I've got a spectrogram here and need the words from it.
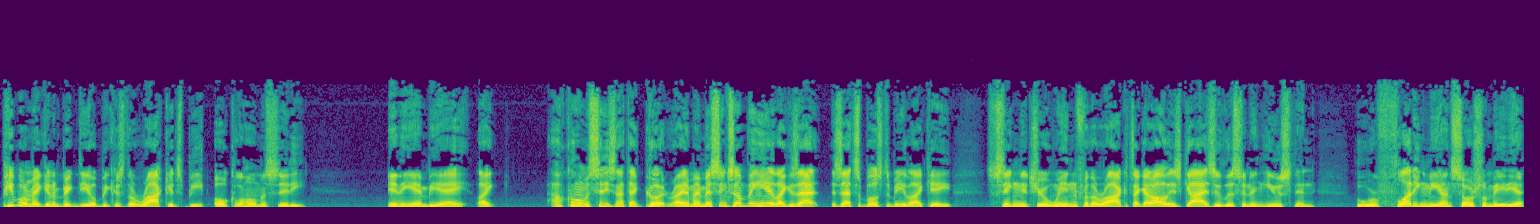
people are making a big deal because the Rockets beat Oklahoma City in the NBA. Like Oklahoma City's not that good, right? Am I missing something here? Like is that is that supposed to be like a signature win for the Rockets? I got all these guys who listen in Houston who were flooding me on social media.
